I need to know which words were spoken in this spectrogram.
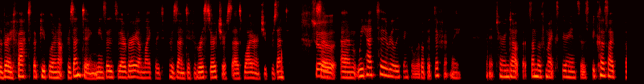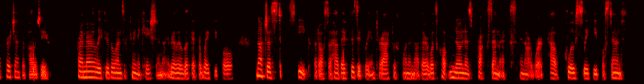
the very fact that people are not presenting means that they're very unlikely to present if a researcher says why aren't you presenting sure. so um, we had to really think a little bit differently and it turned out that some of my experiences because i approach anthropology primarily through the lens of communication i really look at the way people not just speak but also how they physically interact with one another what's called known as proxemics in our work how closely people stand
